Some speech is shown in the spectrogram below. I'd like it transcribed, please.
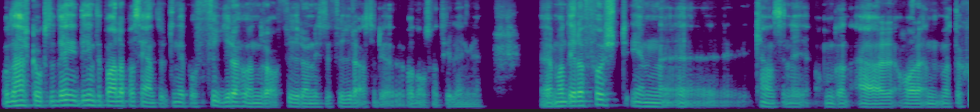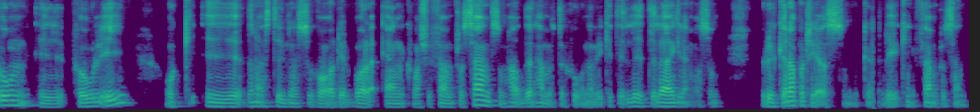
och det här ska också, det är inte på alla patienter utan det är på 400 av 494, alltså det var de som var tillgängliga. Eh, man delar först in eh, cancern i om den är, har en mutation i POL-I e. och i den här studien så var det bara 1,25 procent som hade den här mutationen, vilket är lite lägre än vad som brukar rapporteras, som ligger kring 5 procent.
